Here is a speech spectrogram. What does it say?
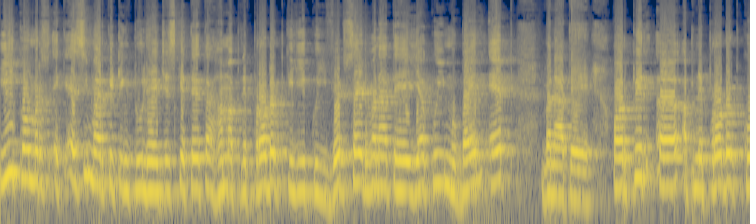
ई कॉमर्स एक ऐसी मार्केटिंग टूल है, जिसके तहत हम अपने प्रोडक्ट के लिए कोई वेबसाइट बनाते हैं या कोई मोबाइल ऐप बनाते हैं। और फिर अपने प्रोडक्ट को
